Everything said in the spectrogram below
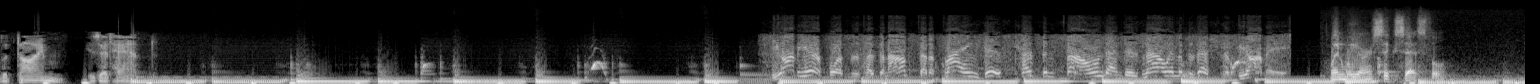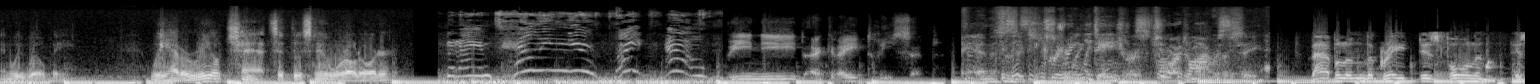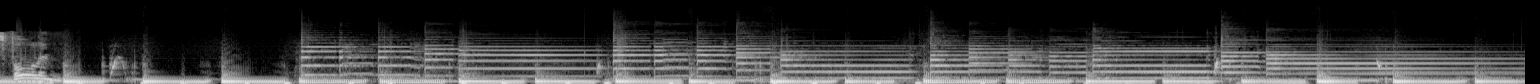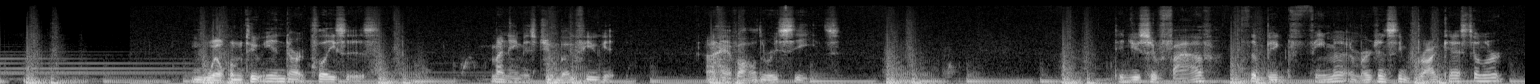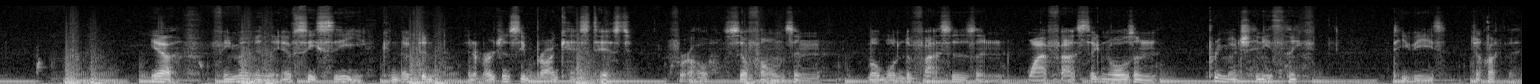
The time is at hand. The Army Air Forces has announced that a flying disc has been found and is now in the possession of the Army. When we are successful, and we will be, we have a real chance at this new world order. But I am telling you right now. We need a great reset. And this, is, is extremely dangerous to our democracy. Babylon the Great is fallen, is fallen. Welcome to In Dark Places. My name is Jumbo Fugit. I have all the receipts. Did you survive the big FEMA emergency broadcast alert? Yeah, FEMA and the FCC conducted an emergency broadcast test for all cell phones and mobile devices and Wi Fi signals and pretty much anything. TVs, just like that.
